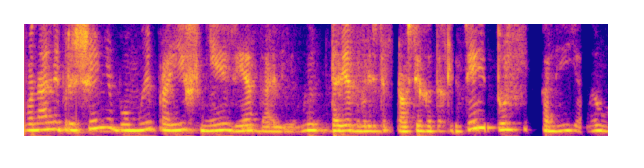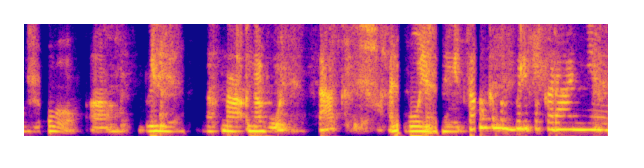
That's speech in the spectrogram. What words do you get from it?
банальнай прычыне бо мы пра іх не ведалі. Мы даведваліся пра ўсіх гэтых людзей толькі калі яны ўжо былі на, на волі так альбо яны цалкам адбылі пакаранне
